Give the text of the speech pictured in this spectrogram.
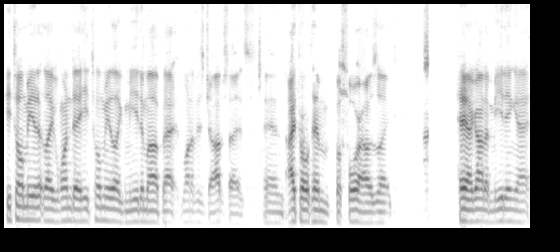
he told me that like one day he told me to like meet him up at one of his job sites, and I told him before I was like, "Hey, I got a meeting at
